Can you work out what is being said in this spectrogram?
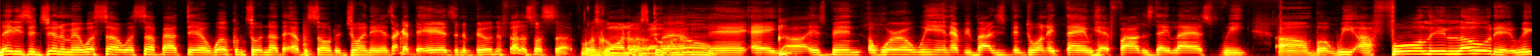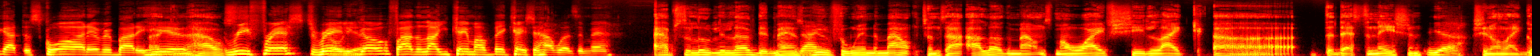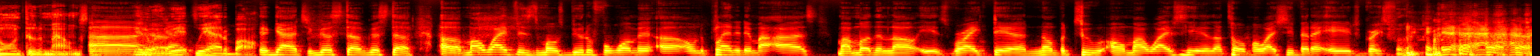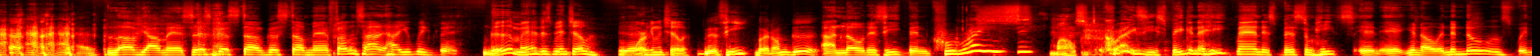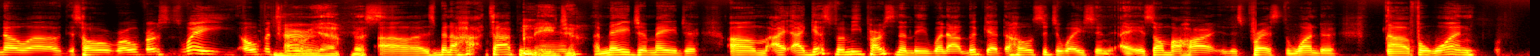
Ladies and gentlemen, what's up? What's up out there? Welcome to another episode of Joint Heirs. I got the heirs in the building. Fellas, what's up? What's going on? What's man? going on? Man, hey, y'all, it's been a whirlwind. Everybody's been doing their thing. We had Father's Day last week, um, but we are fully loaded. We got the squad, everybody Back here, in the house. refreshed, ready Oh, to go. Father in law, you came off vacation. How was it, man? Absolutely loved it, man. It's Nice. beautiful. We're in the mountains. I, I love the mountains. My wife, she like uh, the destination. Yeah. She don't like going through the mountains. Ah, anyway, we, we had a ball. I got you. Good stuff. Good stuff. Uh, my wife is the most beautiful woman uh, on the planet in my eyes. My mother-in-law is right there, number two on my wife's heels. I told my wife she better age gracefully. Love y'all, man. So that's good stuff. Good stuff, man. Fellas, how how your week been? Good man, just been chilling, Yeah. working and chilling. This heat, but I'm good. I know this heat been crazy, Monster. crazy. Speaking of heat, man, there's been some heats in, in you know in the news. We know uh, this whole Roe versus Wade Oh overturn. yeah, that's Uh, it's been a hot topic, man. Major. a major, major. Um, I, I guess for me personally, when I look at the whole situation, uh, it's on my heart and it's pressed to wonder. Uh, for one,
